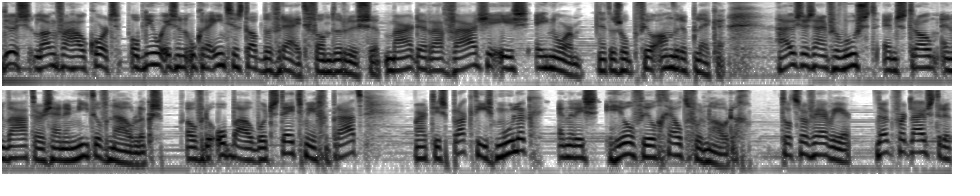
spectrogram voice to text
Dus, lang verhaal kort. Opnieuw is een Oekraïnse stad bevrijd van de Russen. Maar de ravage is enorm, net als op veel andere plekken. Huizen zijn verwoest en stroom en water zijn er niet of nauwelijks. Over de opbouw wordt steeds meer gepraat, maar het is praktisch moeilijk en er is heel veel geld voor nodig. Tot zover weer. Dank voor het luisteren.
